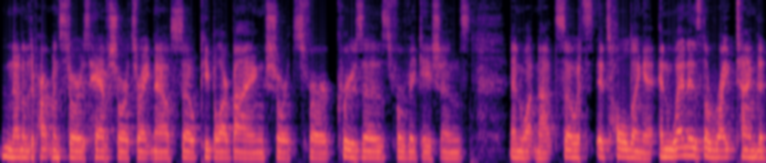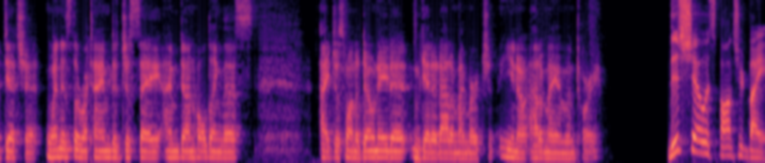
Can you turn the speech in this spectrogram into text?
None of the department stores have shorts right now, so people are buying shorts for cruises, for vacations, and whatnot. So it's it's holding it. And when is the right time to ditch it? When is the right time to just say I'm done holding this? I just want to donate it and get it out of my merch, you know, out of my inventory. This show is sponsored by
